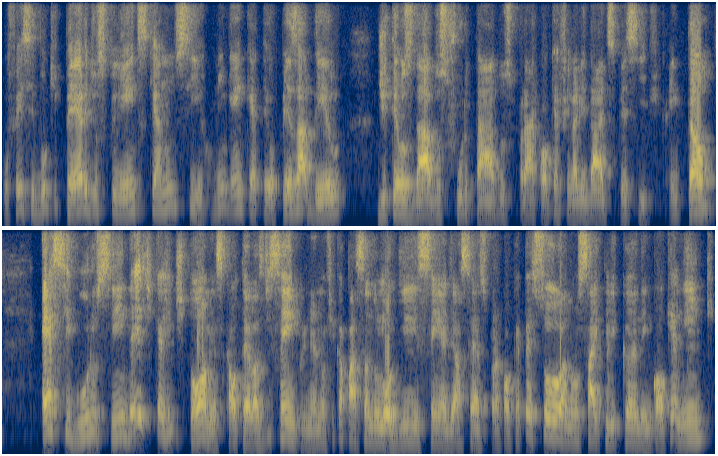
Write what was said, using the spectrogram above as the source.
o Facebook perde os clientes que anunciam. Ninguém quer ter o pesadelo de ter os dados furtados para qualquer finalidade específica. Então, é seguro sim, desde que a gente tome as cautelas de sempre, né? Não fica passando login e senha de acesso para qualquer pessoa, não sai clicando em qualquer link,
